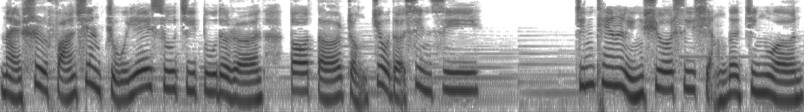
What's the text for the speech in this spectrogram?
乃是凡信主耶稣基督的人都得拯救的信息。今天灵修思想的经文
